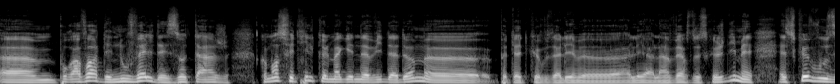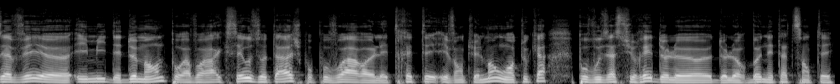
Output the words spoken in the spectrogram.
euh, pour avoir des nouvelles des otages? Comment se fait-il que le Magen David Adom, peut-être que vous allez aller à l'inverse de ce que je dis, mais est-ce que vous avez émis des demandes pour avoir accès aux otages, pour pouvoir les traiter éventuellement, ou en tout cas pour vous assurer de, leur bon état de santé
